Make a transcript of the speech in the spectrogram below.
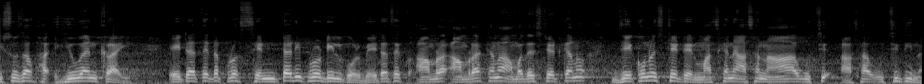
issues of hue and cry এটাতে এটা পুরো সেন্টারই পুরো ডিল করবে। এটাতে আমরা আমরা কেন আমাদের স্টেট কেন? যে কোনো স্টেটের মাঝখানে আসা না উচিত আসা উচিতই না।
